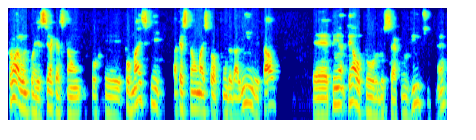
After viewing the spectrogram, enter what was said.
Para um aluno conhecer a questão, porque por mais que a questão mais profunda da língua e tal, é, tem, tem autor do século XX, né,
